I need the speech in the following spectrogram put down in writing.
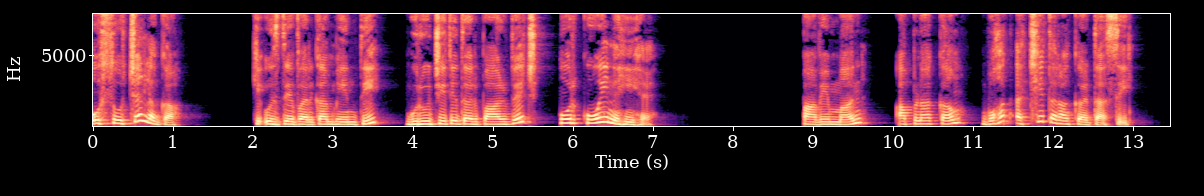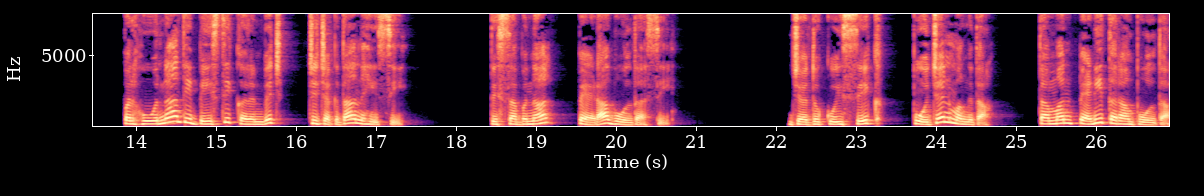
ਉਹ ਸੋਚਣ ਲੱਗਾ ਕਿ ਉਸ ਦੇ ਵਰਗਾ ਮਿਹਨਤੀ ਗੁਰੂ ਜੀ ਦੇ ਦਰਬਾਰ ਵਿੱਚ ਹੋਰ ਕੋਈ ਨਹੀਂ ਹੈ। ਭਾਵੇਂ ਮਨ ਆਪਣਾ ਕੰਮ ਬਹੁਤ ਅੱਛੀ ਤਰ੍ਹਾਂ ਕਰਦਾ ਸੀ, ਪਰ ਹੋਰਨਾਂ ਦੀ ਬੇਇੱਜ਼ਤੀ ਕਰਨ ਵਿੱਚ ਝਿਜਕਦਾ ਨਹੀਂ ਸੀ ਤੇ ਸਭ ਨਾਲ ਭੈੜਾ ਬੋਲਦਾ ਸੀ। ਜਦੋਂ ਕੋਈ ਸਿੱਖ ਭੋਜਨ ਮੰਗਦਾ ਤਾਂ ਮਨ ਭੈੜੀ ਤਰ੍ਹਾਂ ਬੋਲਦਾ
